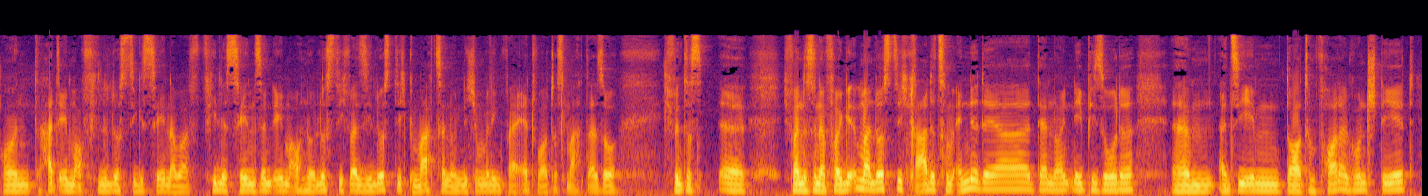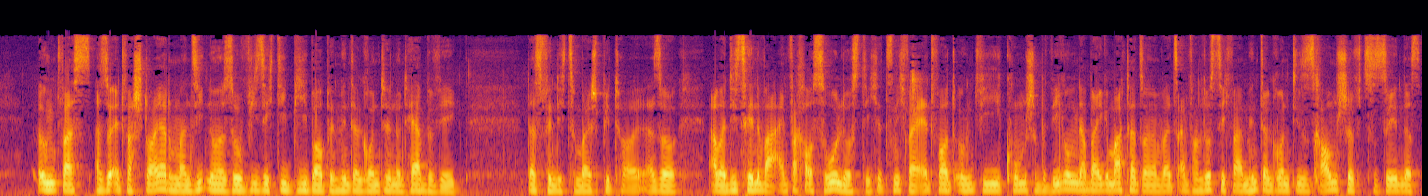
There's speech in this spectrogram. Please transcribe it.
und hat eben auch viele lustige Szenen, aber viele Szenen sind eben auch nur lustig, weil sie lustig gemacht sind und nicht unbedingt, weil Edward das macht. Also ich finde das, äh, ich fand das in der Folge immer lustig, gerade zum Ende der, der neunten Episode, ähm, als sie eben dort im Vordergrund steht, irgendwas, also etwas steuert und man sieht nur so, wie sich die Bebop im Hintergrund hin und her bewegt. Das finde ich zum Beispiel toll. Also, aber die Szene war einfach auch so lustig. Jetzt nicht, weil Edward irgendwie komische Bewegungen dabei gemacht hat, sondern weil es einfach lustig war, im Hintergrund dieses Raumschiff zu sehen, das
